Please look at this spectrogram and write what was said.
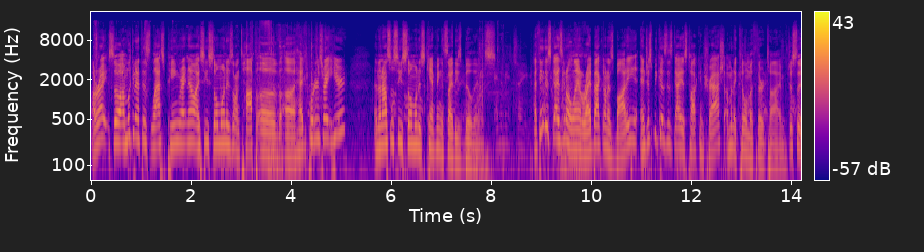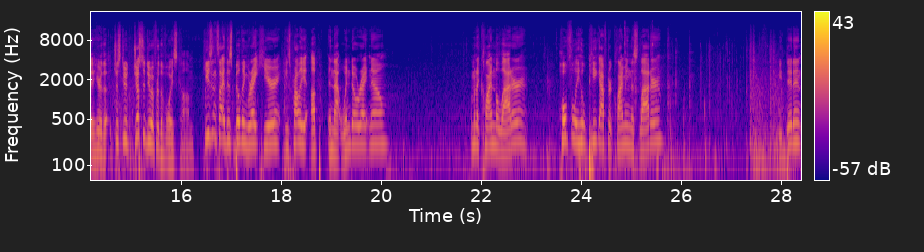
All right, so I'm looking at this last ping right now. I see someone is on top of uh, headquarters right here. And then I also see someone is camping inside these buildings. I think this guy's going to land right back on his body. And just because this guy is talking trash, I'm going to kill him a third time. Just to hear the just do just to do it for the voice com. He's inside this building right here. He's probably up in that window right now. I'm going to climb the ladder. Hopefully he'll peek after climbing this ladder. He didn't.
